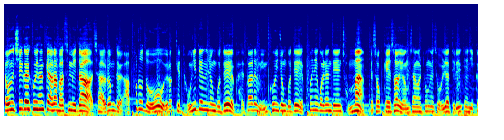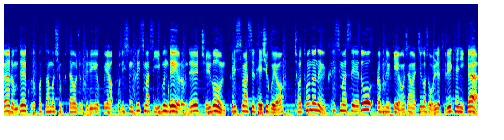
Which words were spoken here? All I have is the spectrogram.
자 오늘 7가 이 코인 함께 알아봤습니다. 자 여러분들 앞으로도 이렇게 돈이 되는 정보들 발빠른 밈코인 정보들 코인에 관련된 전망 계속해서 영상을 통해서 올려드릴 테니까 여러분들 구독 버튼 한 번씩 부탁을 좀 드리겠고요. 곧 있으면 크리스마스 이브인데 여러분들 즐거운 크리스마스 되시고요. 저 토너는 크리스마스에도 여러분들께 영상을 찍어서 올려드릴 테니까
